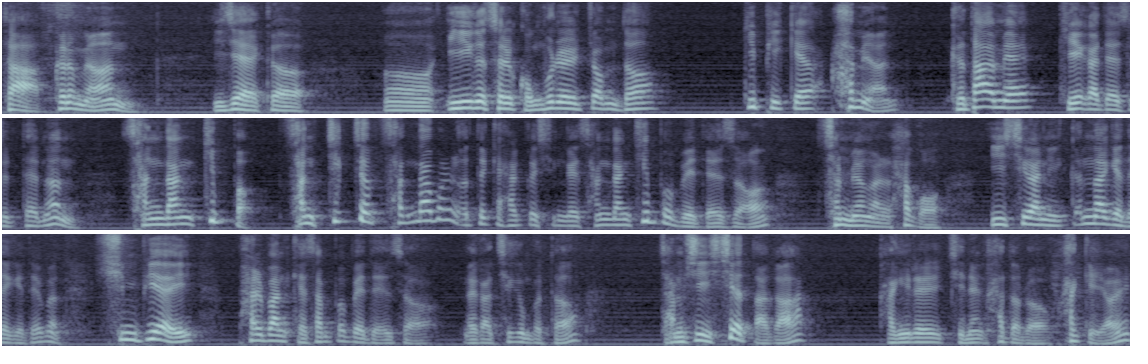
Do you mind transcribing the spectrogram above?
자, 그러면 이제 그, 어, 이것을 공부를 좀 더 깊이 있게 하면 그 다음에 기회가 됐을 때는 상당 기법, 상, 직접 상담을 어떻게 할 것인가 상당 기법에 대해서 설명을 하고 이 시간이 끝나게 되게 되면 신비의 팔방 계산법에 대해서 내가 지금부터 잠시 쉬었다가 강의를 진행하도록 할게요.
